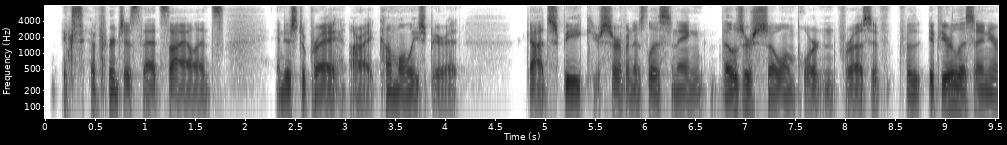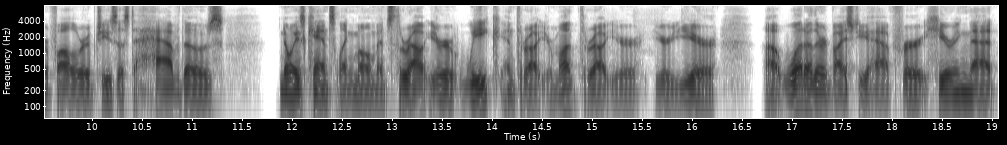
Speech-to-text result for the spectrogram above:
except for just that silence and just to pray, all right, come Holy Spirit. God speak, your servant is listening. Those are so important for us. If for, if you're listening, you're a follower of Jesus, to have those noise canceling moments throughout your week and throughout your month, throughout your your year. Uh, what other advice do you have for hearing that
